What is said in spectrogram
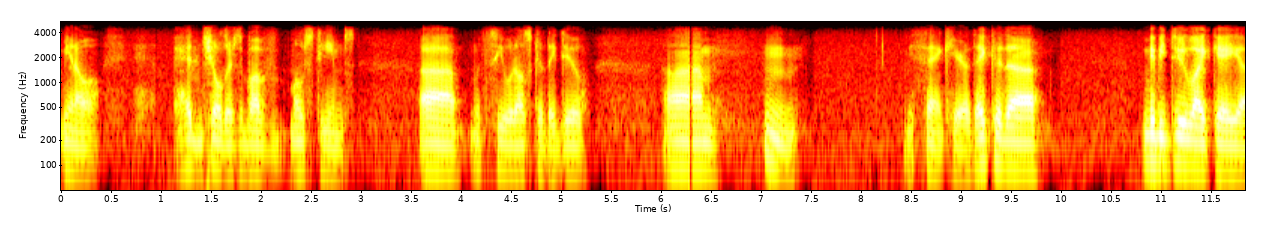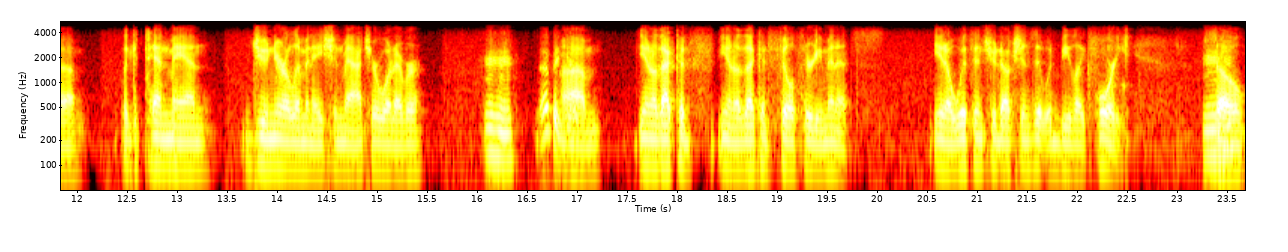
you know head and shoulders above most teams. Uh, let's see what else could they do. Um, hmm. Let me think here. They could uh, maybe do like a uh, like a ten man junior elimination match or whatever. hmm That'd be good. Um, you know that could you know that could fill 30 minutes. You know, with introductions it would be like 40. Mhm. So,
